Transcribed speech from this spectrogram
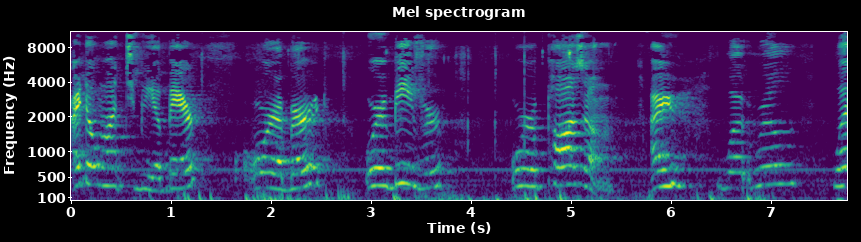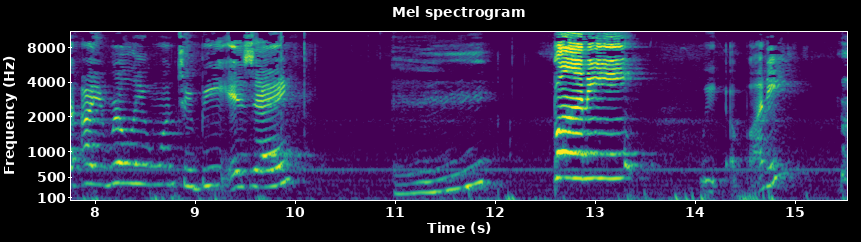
I don't want to be a bear, or a bird, or a beaver, or a possum. I what real what I really want to be is a A. bunny. Wait, a bunny?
